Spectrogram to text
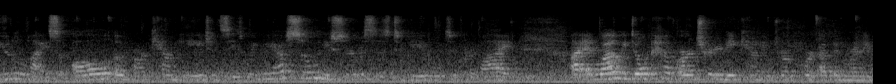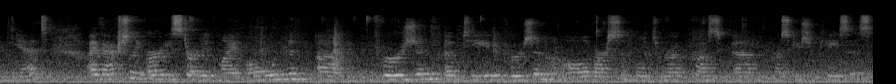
utilize all of our county agencies, we, we have so many services to be able to provide. Uh, and while we don't have our Trinity County Drug Court up and running yet, I've actually already started my own um, version of DA diversion on all of our simple drug pros um, prosecution cases,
